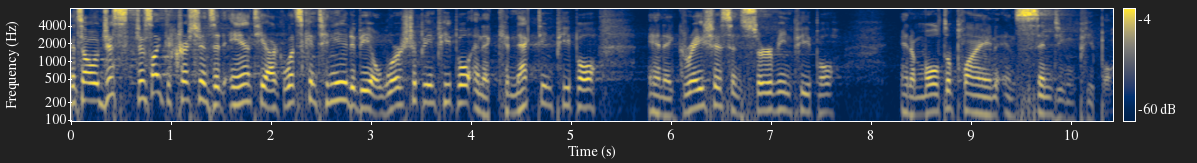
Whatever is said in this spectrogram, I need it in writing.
And so, just, just like the Christians at Antioch, let's continue to be a worshiping people and a connecting people and a gracious and serving people and a multiplying and sending people.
